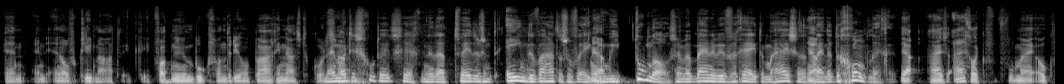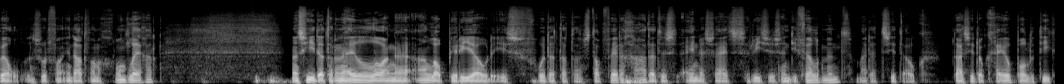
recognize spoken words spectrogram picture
en, en, en over klimaat. Ik, ik vat nu een boek van 300 pagina's tekort. Nee, maar het is goed dat je het zegt. Inderdaad, 2001 de waterstofeconomie. Ja. Toen al zijn we bijna weer vergeten. Maar hij is ja. bijna de grondlegger. Ja, hij is eigenlijk voor mij ook wel een soort van, inderdaad van een grondlegger dan zie je dat er een hele lange aanloopperiode is voordat dat een stap verder gaat. Dat is enerzijds research and development, maar dat zit ook, daar zit ook geopolitiek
